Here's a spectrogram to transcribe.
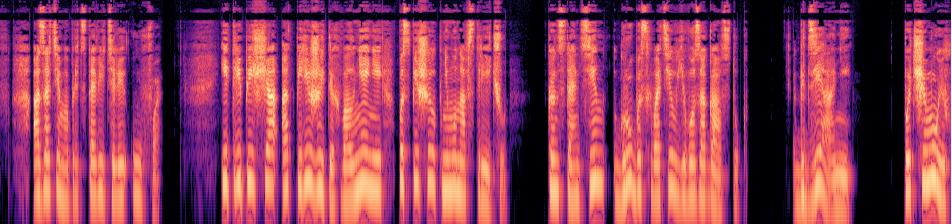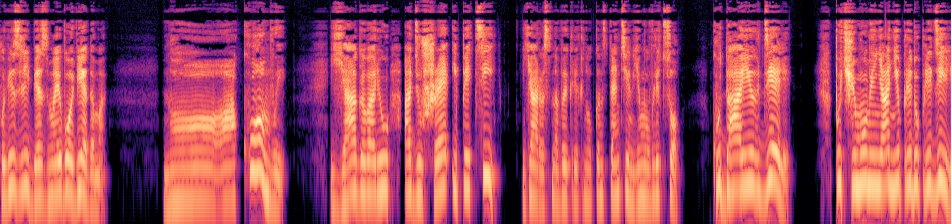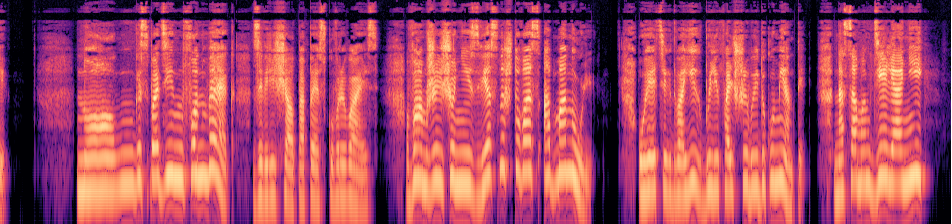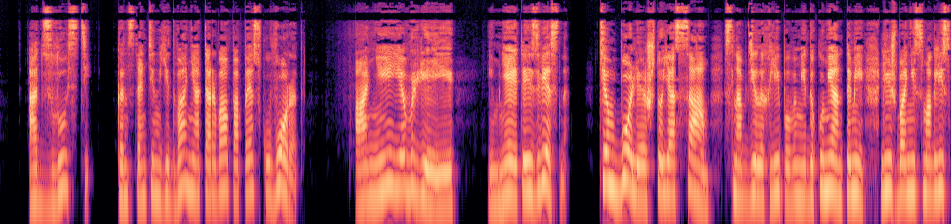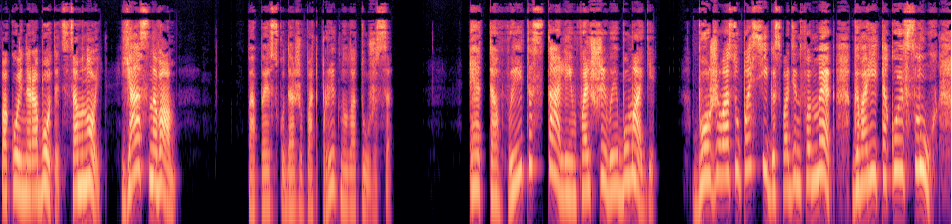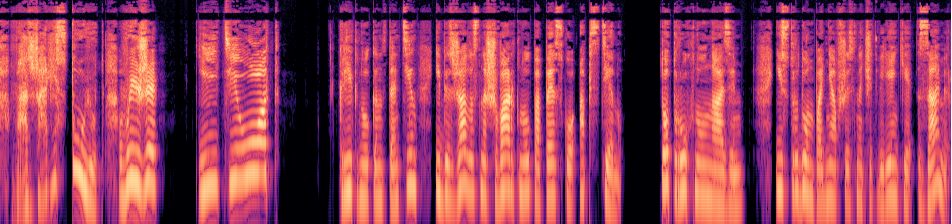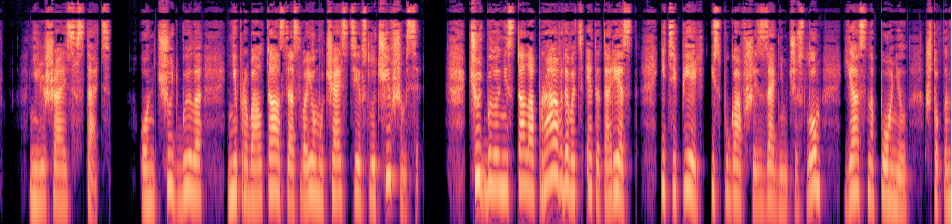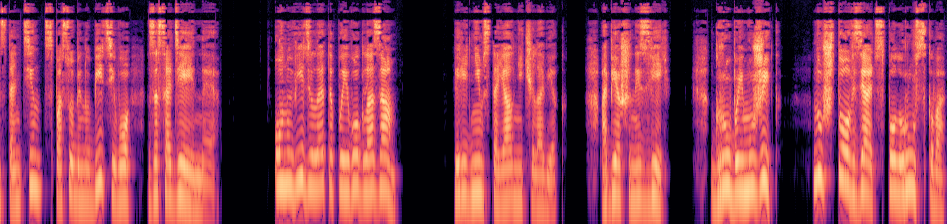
а затем и представителей Уфа, и, трепеща от пережитых волнений, поспешил к нему навстречу, Константин грубо схватил его за галстук. «Где они? Почему их увезли без моего ведома?» «Но о ком вы?» «Я говорю о Дюше и Пети!» — яростно выкрикнул Константин ему в лицо. «Куда их дели? Почему меня не предупредили?» «Но, господин фон Бек», — заверещал Папеску, вырываясь, — «вам же еще неизвестно, что вас обманули. У этих двоих были фальшивые документы. На самом деле они... От злости Константин едва не оторвал Попеску ворот. «Они евреи, и мне это известно. Тем более, что я сам снабдил их липовыми документами, лишь бы они смогли спокойно работать со мной. Ясно вам?» Попеску даже подпрыгнул от ужаса. «Это вы достали им фальшивые бумаги? Боже вас упаси, господин фон Мэг, говорить такое вслух! Вас же арестуют! Вы же... Идиот! — крикнул Константин и безжалостно шваркнул Папеску об стену. Тот рухнул на земь и, с трудом поднявшись на четвереньки, замер, не решаясь встать. Он чуть было не проболтался о своем участии в случившемся Чуть было не стал оправдывать этот арест, и теперь, испугавшись задним числом, ясно понял, что Константин способен убить его за содеянное. Он увидел это по его глазам. Перед ним стоял не человек, а бешеный зверь, грубый мужик. Ну что взять с полурусского?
